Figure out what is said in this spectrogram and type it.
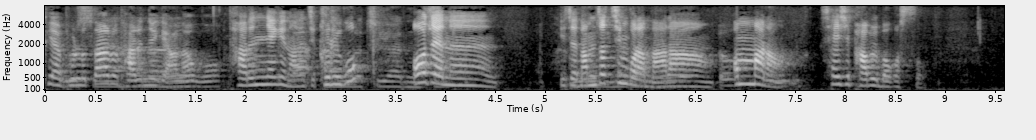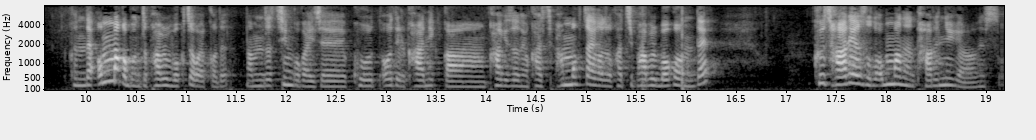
그냥 별로 따로 다른 얘기 안 하고. 다른 얘기는 안 했지. 그리고 아무렇지 않은 어제는 이제 남자친구랑 나랑 엄마랑 셋이 밥을 먹었어. 근데 엄마가 먼저 밥을 먹자고 했거든. 남자친구가 이제 곧 어딜 가니까 가기 전에 같이 밥 먹자 해가지고 같이 밥을 먹었는데 그 자리에서도 엄마는 다른 얘기를 안 했어.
